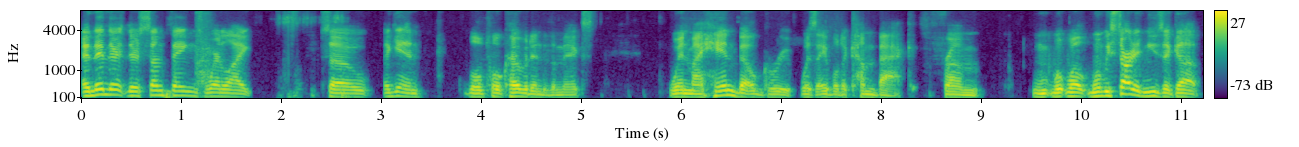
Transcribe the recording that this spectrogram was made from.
and then there, there's some things where like so again we'll pull covid into the mix. When my handbell group was able to come back from well when we started music up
